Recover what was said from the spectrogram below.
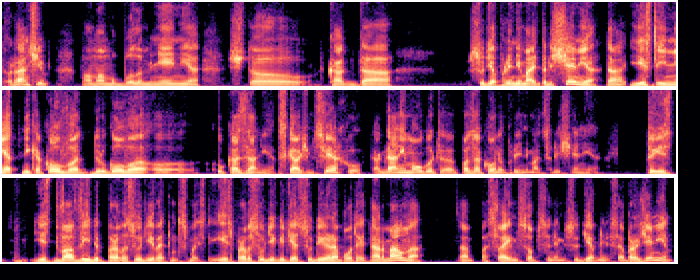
Раньше, по-моему, было мнение, что когда судья принимает решение, да, если нет никакого другого указания, скажем, сверху, тогда они могут э, по закону принимать решения. То есть есть два вида правосудия в этом смысле. Есть правосудие, где суды работают нормально, да, по своим собственным судебным соображениям,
